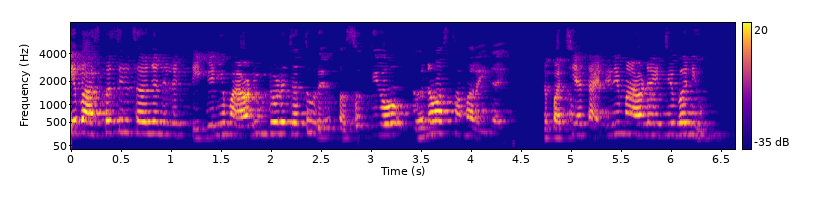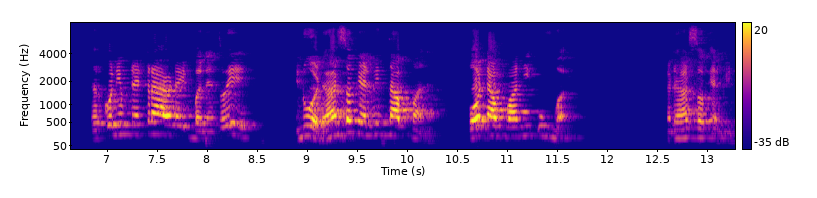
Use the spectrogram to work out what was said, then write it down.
એ બાષ્પશીલ સંયોજન એટલે ટાઇટેનિયમ આયોડિન જોડે જતું રહે અશુદ્ધિઓ ઘન અવસ્થામાં રહી જાય. અને પછી આ ટાઇટેનિયમ આયોડાઇડ જે બન્યું ઝર્કોનિયમ ટેટ્રાઆયોડાઇડ બને તો એ, એનું 1800 કેલ્વિન તાપમાને પોટ આપવાની ઉંમર. 1800 કેલ્વિન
